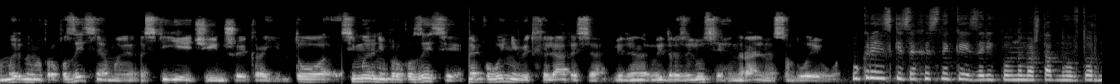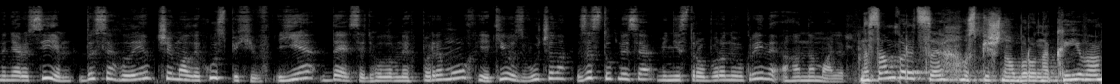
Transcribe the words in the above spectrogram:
мирними пропозиціями з тієї чи іншої країни, то ці мирні пропозиції не повинні відхилятися від від резолюції Генеральної асамблеї ООН. Українські захисники за рік повномасштабного вторгнення Росії досягли чималих успіхів. Є 10 головних перемог, які озвучила заступниця міністра оборони України Ганна Маляр. Насамперед, це успішна оборона Києва,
